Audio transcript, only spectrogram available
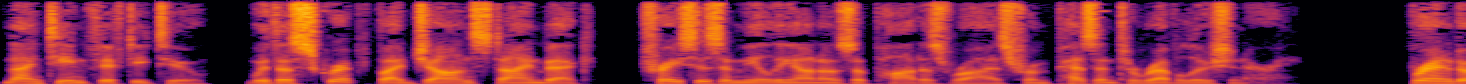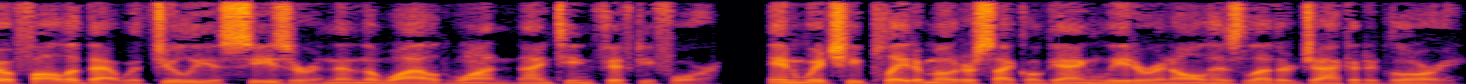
1952, with a script by John Steinbeck, traces Emiliano Zapata's rise from peasant to revolutionary. Brando followed that with Julius Caesar and then The Wild One, 1954, in which he played a motorcycle gang leader in all his leather jacketed glory.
